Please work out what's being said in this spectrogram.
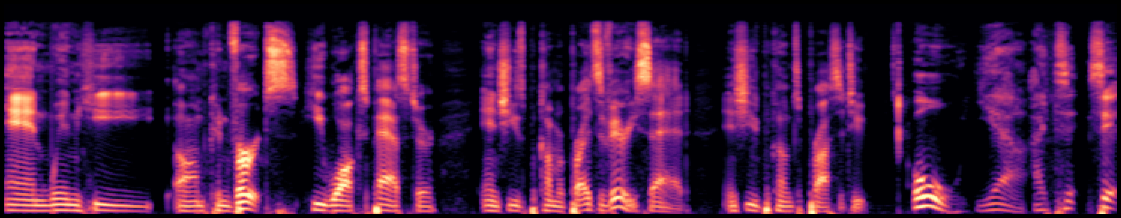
and when he um converts, he walks past her, and she's become a. It's very sad, and she becomes a prostitute. Oh yeah, I th- see.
